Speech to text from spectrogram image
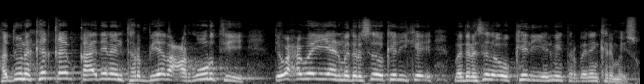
hadduuna ka qayb qaadinayn tarbiyada carruurtii dee waxa weeyaan madrasadoo keliya madrasada oo keliya ilmihii tarbiyadayn kari mayso.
